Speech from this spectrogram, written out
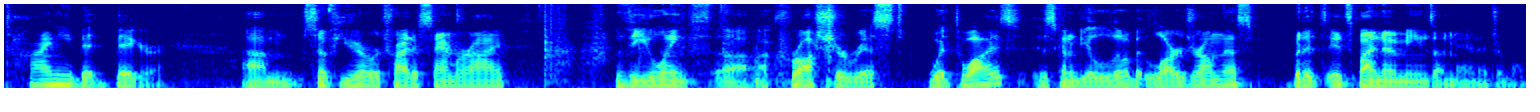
tiny bit bigger. Um, so if you ever tried a Samurai, the length uh, across your wrist width-wise is going to be a little bit larger on this, but it's, it's by no means unmanageable.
